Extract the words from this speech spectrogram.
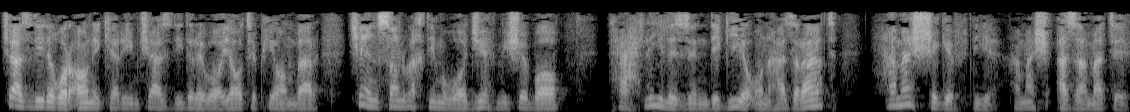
چه از دید قرآن کریم چه از دید روایات پیامبر چه انسان وقتی مواجه میشه با تحلیل زندگی اون حضرت همش شگفتیه همش عظمته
